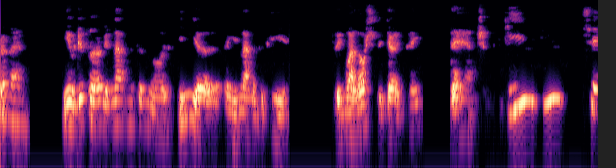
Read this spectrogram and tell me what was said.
rõ ràng. Như trước tôi ở Việt Nam tôi ngồi 9 giờ ở Việt Nam mình thực hiện. Từ qua Los thì trời thấy đèn chiếu chiếu xe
